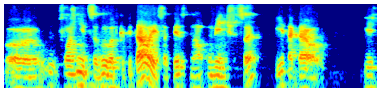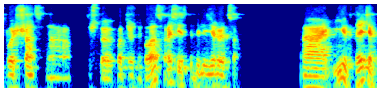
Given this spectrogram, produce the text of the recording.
э, усложниться вывод капитала и, соответственно, уменьшиться. И тогда есть больше шансов на то, что платежный баланс в России стабилизируется. И, в-третьих,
